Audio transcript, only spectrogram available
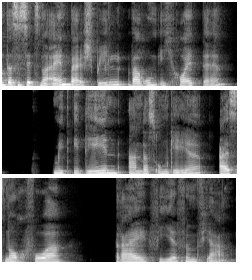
Und das ist jetzt nur ein Beispiel, warum ich heute mit Ideen anders umgehe als noch vor drei, vier, fünf Jahren.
